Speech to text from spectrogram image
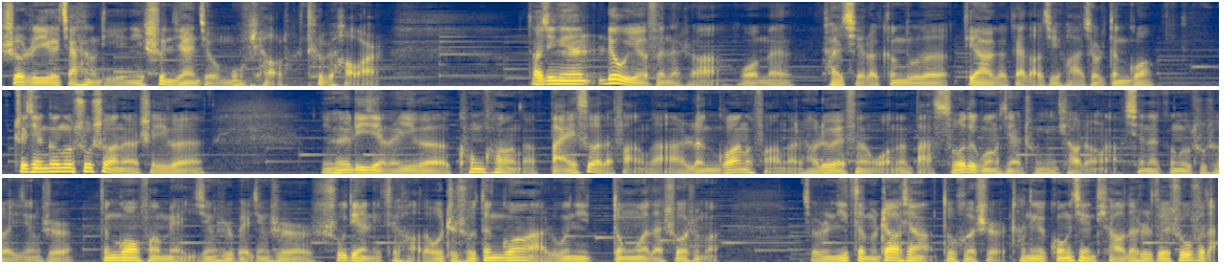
设置一个假想敌，你瞬间就有目标了，特别好玩。到今年六月份的时候啊，我们开启了耕读的第二个改造计划，就是灯光。之前更多书社呢是一个，你可以理解为一个空旷的白色的房子啊，冷光的房子。然后六月份我们把所有的光线重新调整了，现在更多书社已经是灯光方面已经是北京市书店里最好的。我只说灯光啊，如果你懂我在说什么，就是你怎么照相都合适，它那个光线调的是最舒服的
